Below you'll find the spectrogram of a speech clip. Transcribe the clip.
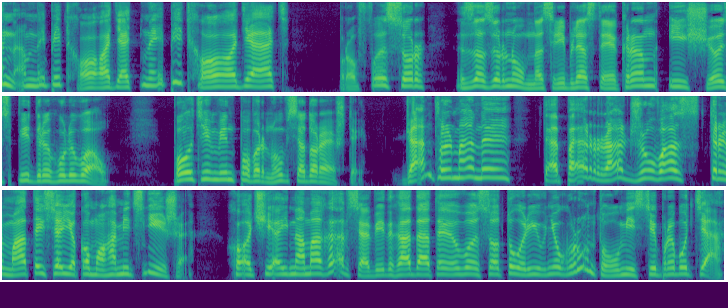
нам не підходять, не підходять. Професор зазирнув на сріблястий екран і щось підрегулював. Потім він повернувся до решти. Джентльмени, тепер раджу вас триматися якомога міцніше. Хоч я й намагався відгадати висоту рівню ґрунту у місці прибуття,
